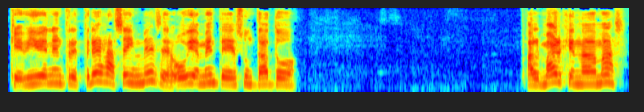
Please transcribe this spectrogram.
que viven entre tres a seis meses. Obviamente es un dato al margen nada más,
